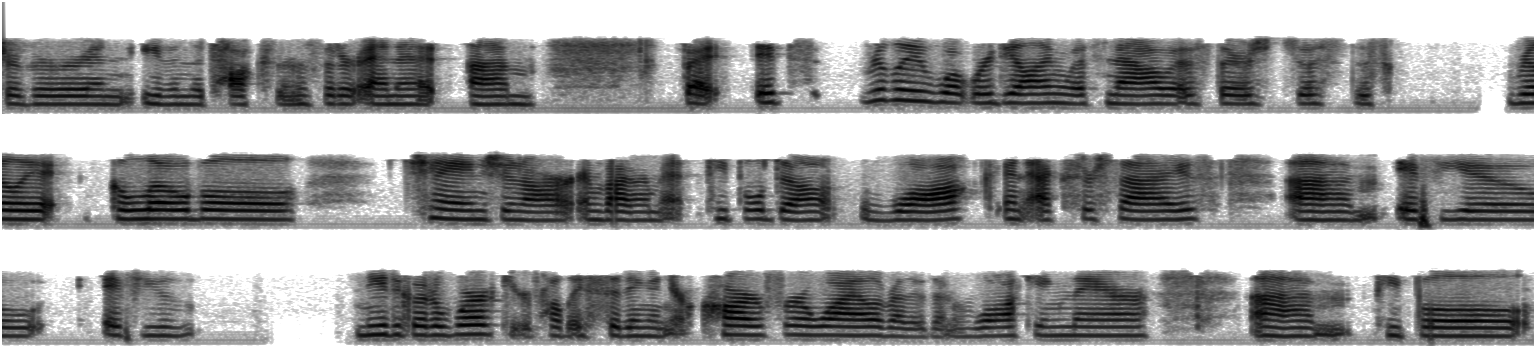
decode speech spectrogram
sugar and even the toxins that are in it. Um, but it's really what we're dealing with now is there's just this really global change in our environment. People don't walk and exercise. Um, if you if you need to go to work, you're probably sitting in your car for a while rather than walking there. Um, people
